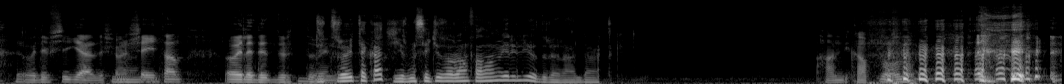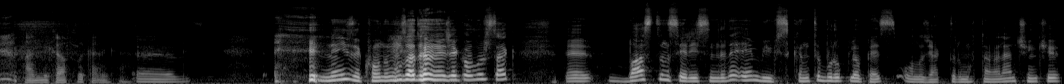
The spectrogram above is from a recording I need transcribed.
Öyle bir şey geldi şu an. Hmm. Şeytan öyle de dürttü beni. Detroit'e kaç? 28 oran falan veriliyordur herhalde artık. Handikaplı oğlum. Handikaplı kanka. Ee, neyse konumuza dönecek olursak e, Boston serisinde de en büyük sıkıntı Brook Lopez olacaktır muhtemelen. Çünkü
